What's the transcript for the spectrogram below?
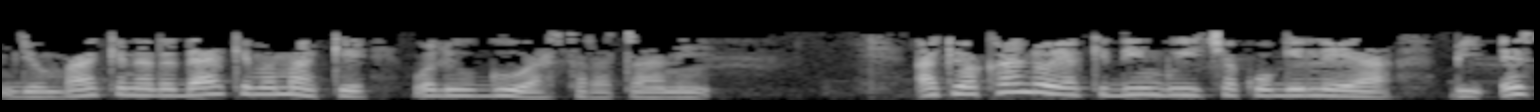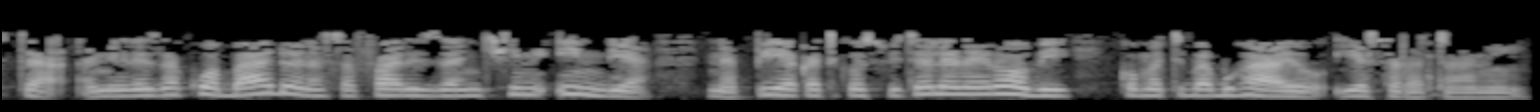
mjomba wake na dada yake mamake waliugua saratani. Akiwa kando ya kidimbwi cha kuogelea, Bi Esther anaeleza kuwa bado ana safari za nchini India na pia katika hospitali ya Nairobi kwa matibabu hayo ya saratani.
